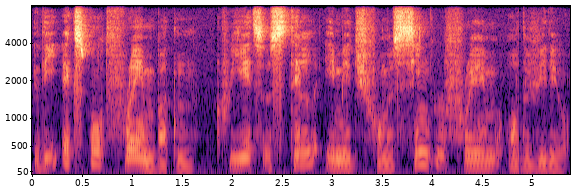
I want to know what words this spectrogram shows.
The Export Frame button creates a still image from a single frame of the video.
